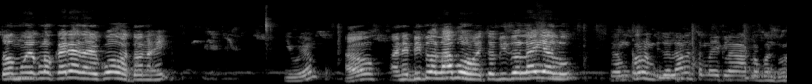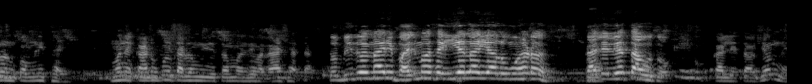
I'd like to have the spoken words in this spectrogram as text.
તો હું એકલો કર્યા થાય કોઈ હતો નહીં. એવું એમ? હા અને બીજો લાંબો હોય તો બીજો લઈ આલું. તો એમ કરો બીજો લાવો ને તમે એકલા આટલો પણ ધોરણ કમ નહીં થાય. મને કાઠું પડે તારે તમે તમારે જેવા રાશા હતા. તો બીજો મારી ભાઈમાં છે એ લઈ આલું હું હેડો. કાલે લેતા આવું તો કાલે લેતા આવશે એમ ને?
